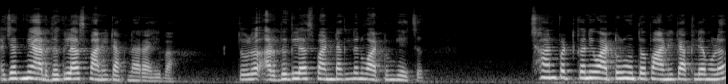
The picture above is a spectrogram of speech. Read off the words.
याच्यात मी अर्ध ग्लास पाणी टाकणार आहे बा. थोडं अर्ध ग्लास पाणी टाकलं आणि वाटून घ्यायचं. छान पटकनी वाटून होतं पाणी टाकल्यामुळं.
